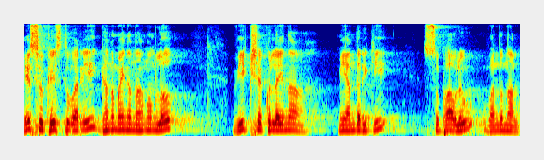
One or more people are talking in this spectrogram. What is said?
యేసుక్రీస్తు వారి ఘనమైన నామంలో వీక్షకులైన మీ అందరికీ శుభాలు వందనాలు.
